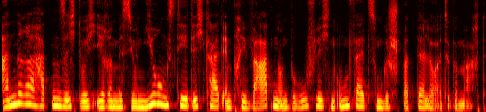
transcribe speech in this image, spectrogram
Andere hatten sich durch ihre Missionierungstätigkeit im privaten und beruflichen Umfeld zum Gespött der Leute gemacht.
